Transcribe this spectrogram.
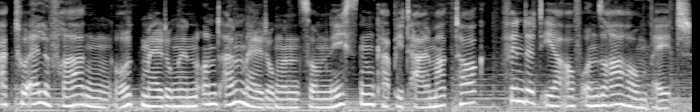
Aktuelle Fragen, Rückmeldungen und Anmeldungen zum nächsten Kapitalmarkt-Talk findet ihr auf unserer Homepage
